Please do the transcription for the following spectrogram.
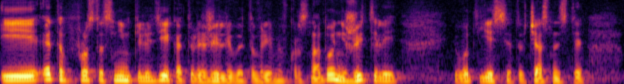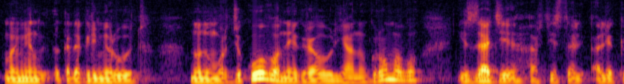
И это просто снимки людей, которые жили в это время в Краснодоне, жителей. И вот есть это, в частности, момент, когда гримируют Нону Мордюкову, она играла Ульяну Громову, и сзади артист Олег,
